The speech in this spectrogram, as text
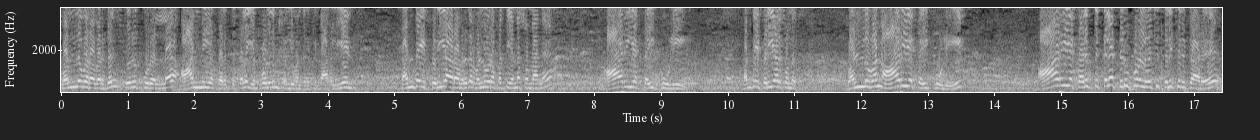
வள்ளுவர் அவர்கள் திருக்குறள்ல ஆன்மீக கருத்துக்களை எப்பொழுதும் சொல்லி வந்திருக்கின்றார்கள். ஏன்? தந்தை பெரியார் அவர்கள் வள்ளுவரை பத்தி என்ன சொன்னாங்க? ஆரிய கைக்கூலி. தந்தை பெரியார் சொன்னது. வள்ளுவன் ஆரிய கைக்கூலி. ஆரிய கருத்துக்களை திருக்குறள் வச்சு தெளிச்சிருக்காரு.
